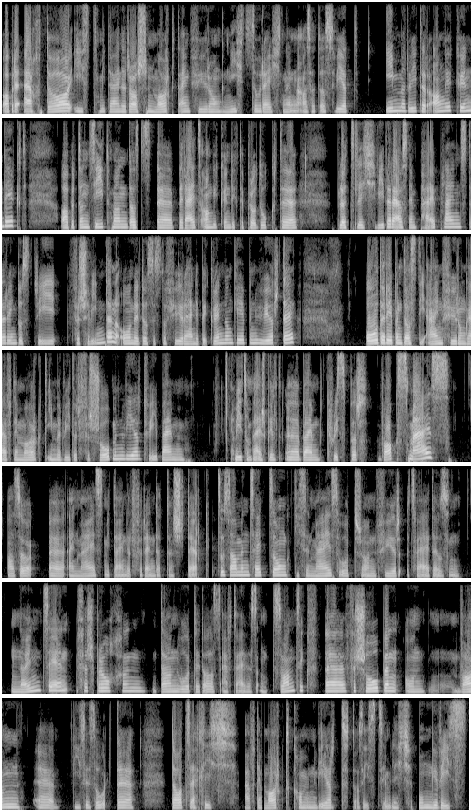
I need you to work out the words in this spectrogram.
Aber auch da ist mit einer raschen Markteinführung nicht zu rechnen. Also das wird immer wieder angekündigt aber dann sieht man, dass äh, bereits angekündigte Produkte plötzlich wieder aus den Pipelines der Industrie verschwinden, ohne dass es dafür eine Begründung geben würde. Oder eben, dass die Einführung auf dem Markt immer wieder verschoben wird, wie, beim, wie zum Beispiel äh, beim CRISPR-Wachsmais, also äh, ein Mais mit einer veränderten Stärkezusammensetzung. Dieser Mais wurde schon für 2000 2019 versprochen, dann wurde das auf 2020 äh, verschoben und wann äh, diese Sorte tatsächlich auf den Markt kommen wird, das ist ziemlich ungewiss.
